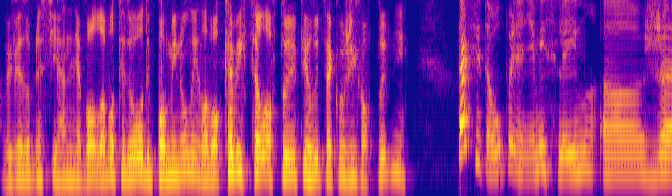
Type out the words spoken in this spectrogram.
aby väzobne stíhaný nebol, lebo tie dôvody pominuli, lebo keby chcel ovplyvniť tých ľudí, tak už ich ovplyvní? Tak si to úplne nemyslím, eh, že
